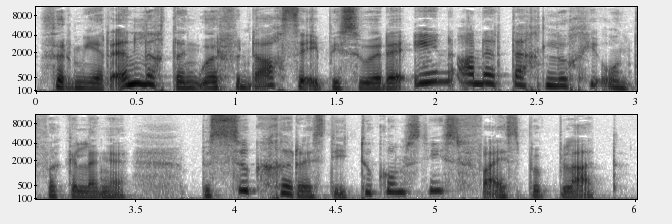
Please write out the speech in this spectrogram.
Vir meer inligting oor vandag se episode en ander tegnologieontwikkelinge, besoek gerus die Toekomsnuus Facebookblad.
